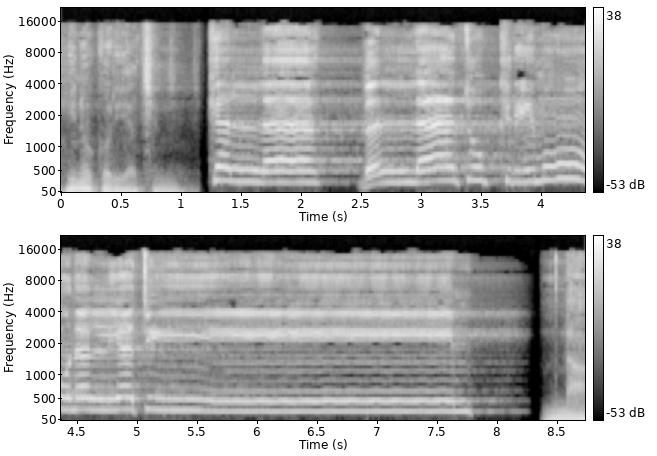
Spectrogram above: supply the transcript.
হীন করিয়াছেন كلا بل لا تكرمون اليتيم না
